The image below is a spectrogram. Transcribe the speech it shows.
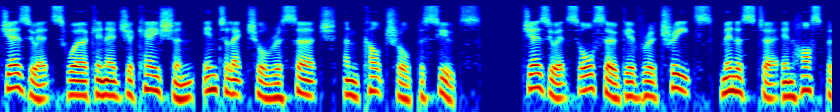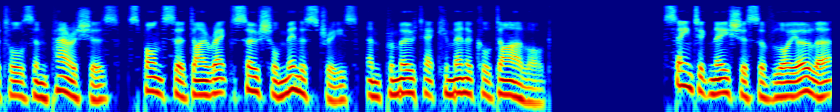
Jesuits work in education, intellectual research, and cultural pursuits. Jesuits also give retreats, minister in hospitals and parishes, sponsor direct social ministries, and promote ecumenical dialogue. Saint Ignatius of Loyola,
